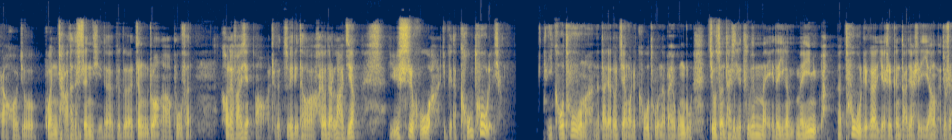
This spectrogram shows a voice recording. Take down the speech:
然后就观察她的身体的各个症状啊部分。后来发现哦，这个嘴里头啊还有点辣酱，于是乎啊就给他抠吐了一下，一抠吐嘛，那大家都见过这抠吐，那白雪公主就算她是一个特别美的一个美女吧，那吐这个也是跟大家是一样的，就是，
